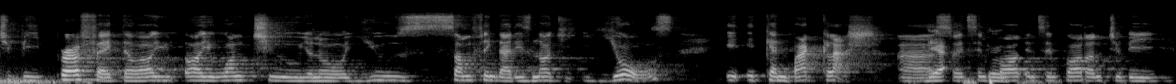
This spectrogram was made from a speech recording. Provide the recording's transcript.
to be perfect or you or you want to you know use something that is not yours, it, it can backlash. Uh, yeah. So it's important it's important to be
